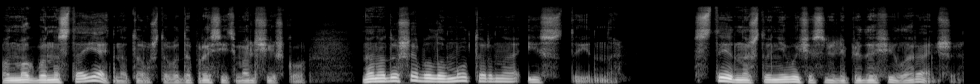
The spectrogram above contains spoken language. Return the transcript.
Он мог бы настоять на том, чтобы допросить мальчишку, но на душе было муторно и стыдно. Стыдно, что не вычислили педофила раньше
